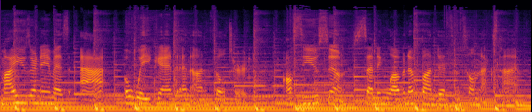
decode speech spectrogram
My username is at Awakened and Unfiltered. I'll see you soon. Sending love and abundance until next time.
